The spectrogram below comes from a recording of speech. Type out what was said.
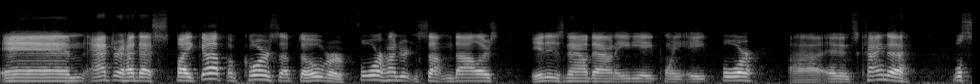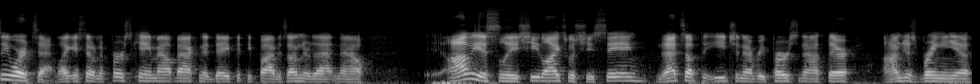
And after it had that spike up, of course, up to over 400 and something dollars, it is now down 88.84. Uh, and it's kind of, we'll see where it's at. Like I said, when it first came out back in the day, 55 is under that now. Obviously, she likes what she's seeing. That's up to each and every person out there. I'm just bringing you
